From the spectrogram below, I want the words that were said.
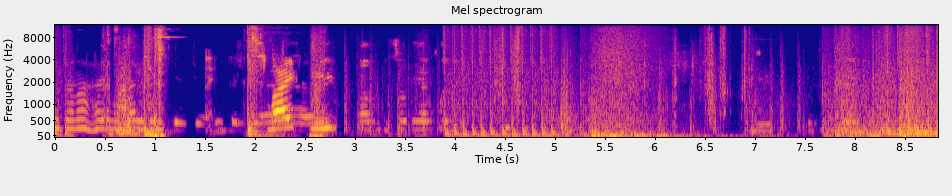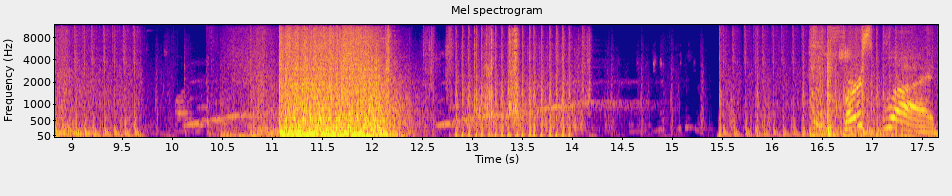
इतना हेड मारा लेकिन भाई। तीन First blood.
